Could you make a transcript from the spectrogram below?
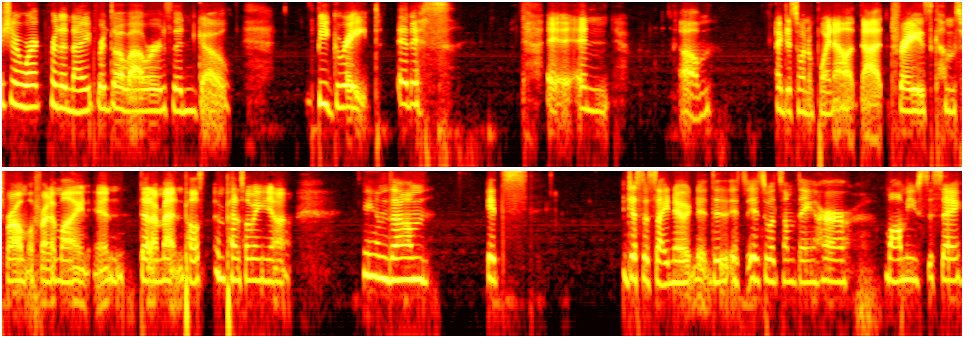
Here's your work for the night for 12 hours and go. Be great it is and um I just want to point out that phrase comes from a friend of mine and that I met in, Pel- in Pennsylvania. And um it's just a side note, it's it's what something her mom used to say.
